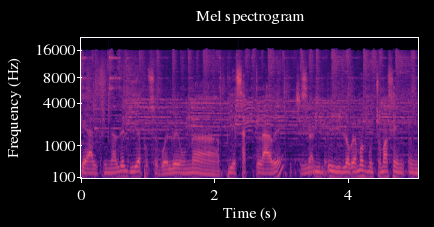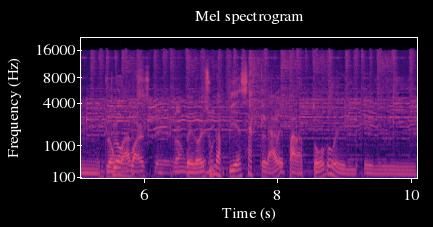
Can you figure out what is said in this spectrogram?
Que al final del día, pues se vuelve una pieza clave. Sí. y, y lo vemos mucho más en, en Clone, Clone Wars. Wars de- Clone- Pero es una pieza clave para todo el, el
